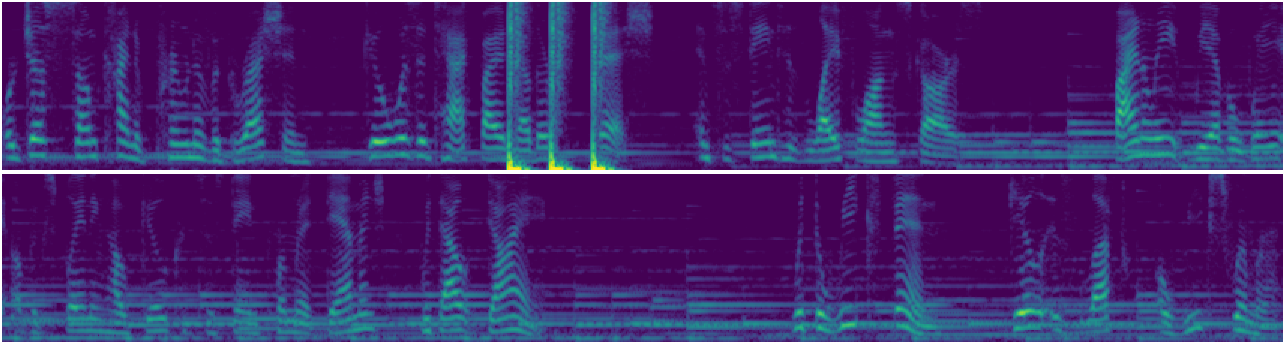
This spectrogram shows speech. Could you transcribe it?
or just some kind of primitive aggression, Gill was attacked by another fish and sustained his lifelong scars. Finally, we have a way of explaining how Gill could sustain permanent damage without dying. With the weak fin, Gill is left a weak swimmer,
